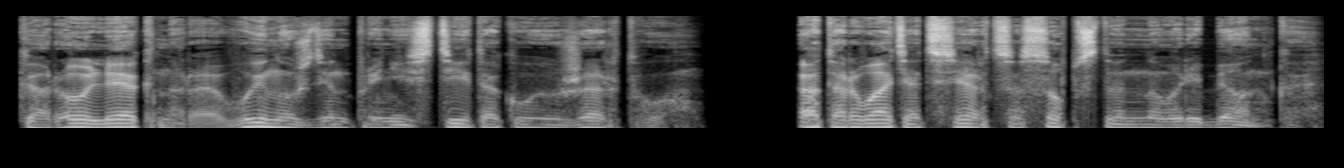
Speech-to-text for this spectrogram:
«Король Экнора вынужден принести такую жертву оторвать от сердца собственного ребенка.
